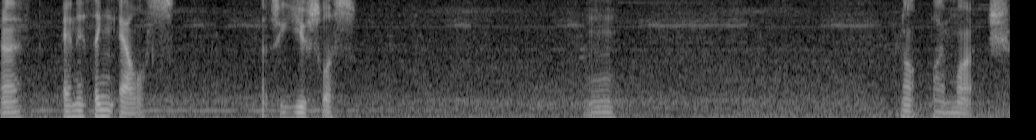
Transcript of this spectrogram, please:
Uh, anything else that's useless? Hmm. Not by much.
